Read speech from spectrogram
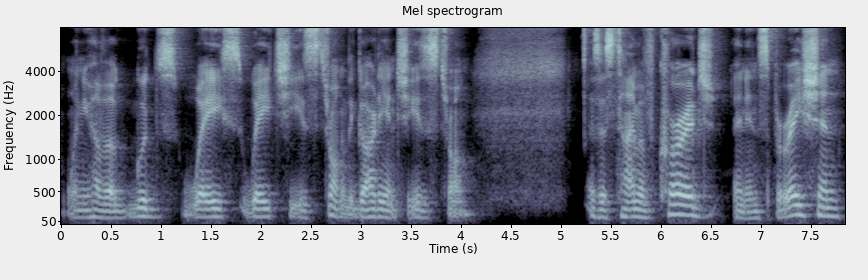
when you have a good way, way chi is strong, the guardian chi is strong. It's this time of courage and inspiration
